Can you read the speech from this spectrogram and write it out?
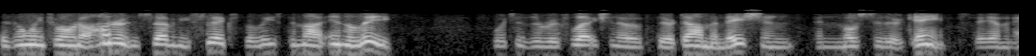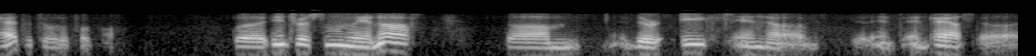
has only thrown 176, the least amount in the league, which is a reflection of their domination in most of their games. They haven't had to throw the football. But interestingly enough, um, they're eighth in uh, in, in pass. Uh,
